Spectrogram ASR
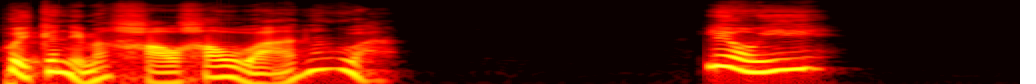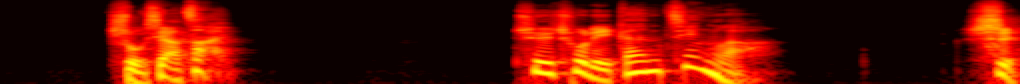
会跟你们好好玩玩。”六一，属下在。去处理干净了。是。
